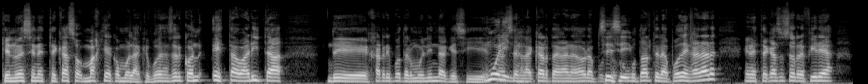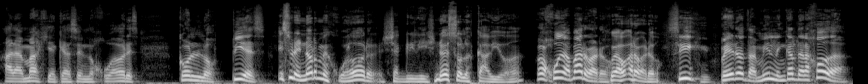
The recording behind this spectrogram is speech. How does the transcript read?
Que no es en este caso magia como la que puedes hacer con esta varita de Harry Potter muy linda que si Muy estás linda. en la carta ganadora Sí, sí. te la podés ganar. En este caso se refiere a, a la magia que hacen los jugadores con los pies. Es un enorme jugador, Jack Grealish. No es solo escabio, ¿eh? No, juega bárbaro. Juega bárbaro. Sí, pero también le encanta la joda.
